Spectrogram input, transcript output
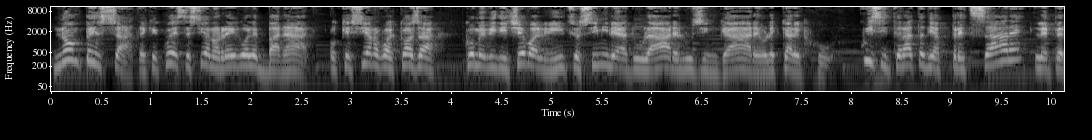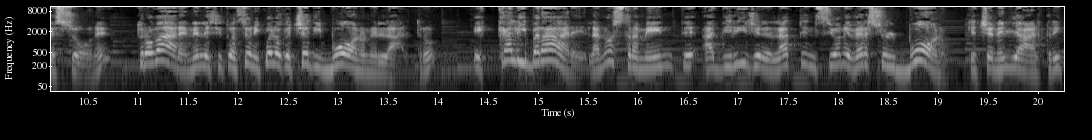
Non pensate che queste siano regole banali o che siano qualcosa, come vi dicevo all'inizio, simile ad adulare, lusingare o leccare il culo. Qui si tratta di apprezzare le persone, trovare nelle situazioni quello che c'è di buono nell'altro e calibrare la nostra mente a dirigere l'attenzione verso il buono che c'è negli altri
